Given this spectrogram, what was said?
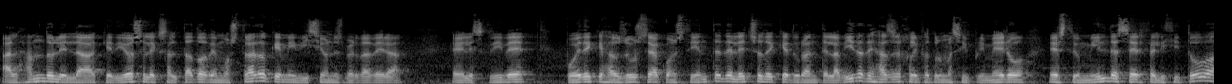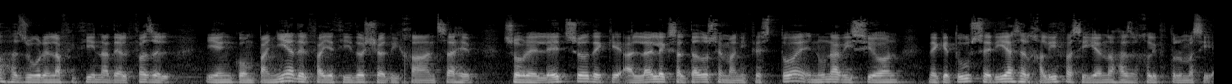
Alhamdulillah que Dios el exaltado ha demostrado que mi visión es verdadera. Él escribe Puede que Hazur sea consciente del hecho de que durante la vida de Hazrat Khalifatul Masih I, este humilde ser felicitó a Hazur en la oficina de Al-Fazl y en compañía del fallecido Shadi Khan Sahib sobre el hecho de que Allah el Exaltado se manifestó en una visión de que tú serías el Khalifa siguiendo a Hazrat Khalifatul Masih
